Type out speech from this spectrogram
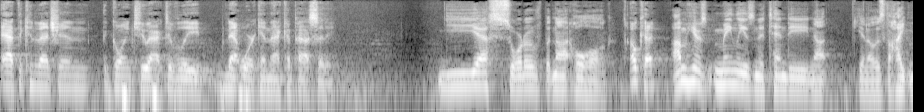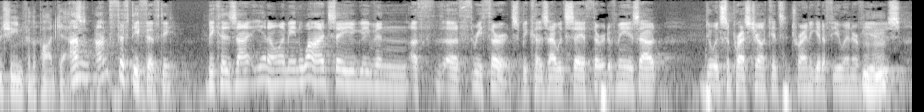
at the convention going to actively network in that capacity? yes, sort of, but not whole hog. Okay. I'm here mainly as an attendee, not you know as the hype machine for the podcast. I'm I'm 50-50 because I you know I mean well I'd say even a, th- a three thirds because I would say a third of me is out doing some press junkets and trying to get a few interviews. Mm-hmm.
